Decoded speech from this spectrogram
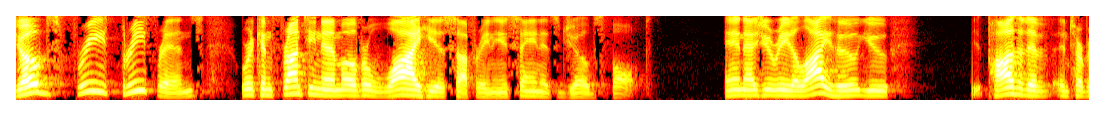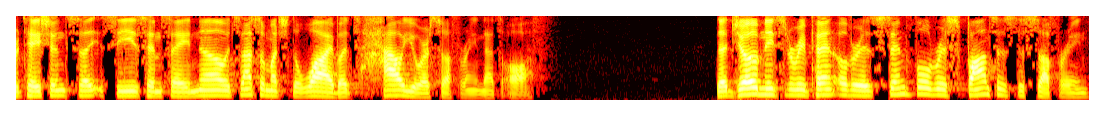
Job's free, three friends were confronting him over why he is suffering, and he's saying it's Job's fault. And as you read Elihu, you Positive interpretation sees him say, No, it's not so much the why, but it's how you are suffering that's off. That Job needs to repent over his sinful responses to suffering,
